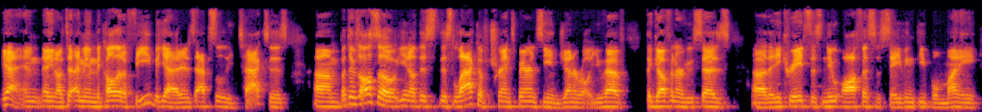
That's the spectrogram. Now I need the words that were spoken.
Yeah, and you know, I mean, they call it a fee, but yeah, it is absolutely taxes. Um, but there's also, you know, this this lack of transparency in general. You have the governor who says uh, that he creates this new office of saving people money,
